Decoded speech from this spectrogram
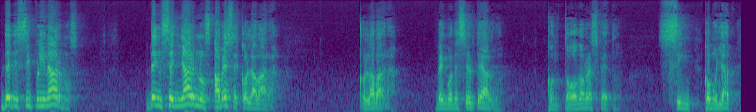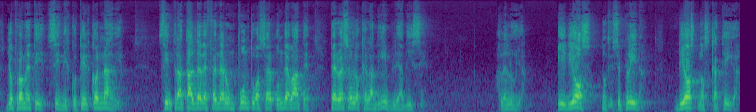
de disciplinarnos, de enseñarnos a veces con la vara con la vara. Vengo a decirte algo, con todo respeto, sin, como ya yo prometí, sin discutir con nadie, sin tratar de defender un punto o hacer un debate, pero eso es lo que la Biblia dice. Aleluya. Y Dios nos disciplina, Dios nos castiga.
